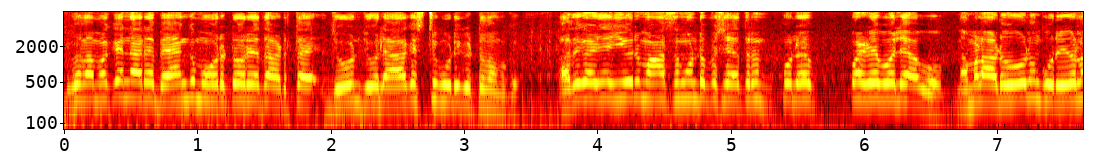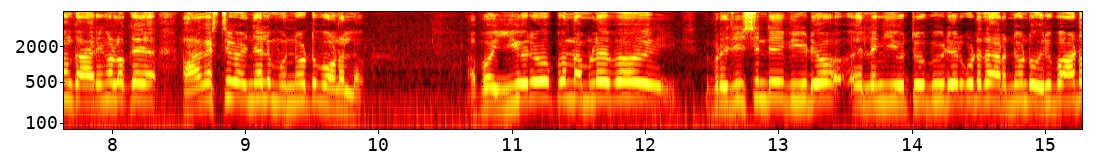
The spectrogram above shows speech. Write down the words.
ഇപ്പോൾ നമുക്ക് തന്നെ അറിയാം ബാങ്ക് മോറട്ടോറിയം അടുത്ത ജൂൺ ജൂലൈ ആഗസ്റ്റ് കൂടി കിട്ടും നമുക്ക്. അത് കഴിഞ്ഞാൽ ഈ ഒരു മാസം കൊണ്ട് ഇപ്പോൾ ക്ഷേത്രം പോലെ പഴയ പോലെ ആവുമോ? നമ്മൾ അടവുകളും കുറികളും കാര്യങ്ങളൊക്കെ ആഗസ്റ്റ് കഴിഞ്ഞാലും മുന്നോട്ട് പോകണമല്ലോ അപ്പോൾ ഈ ഒരു ഇപ്പം നമ്മളിപ്പോൾ പ്രജീഷിന്റെ വീഡിയോ അല്ലെങ്കിൽ യൂട്യൂബ് വീഡിയോയിൽ കൂടെ അറിഞ്ഞുകൊണ്ട് ഒരുപാട്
